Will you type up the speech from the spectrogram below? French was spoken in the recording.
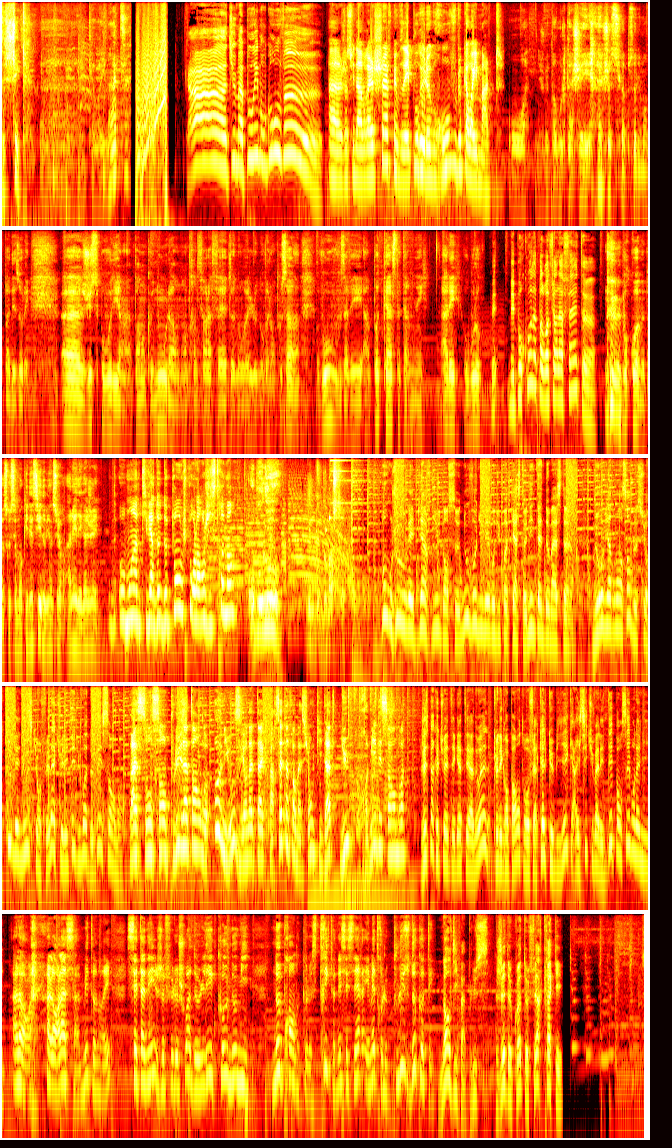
c'est chic. Euh, Kawaii Mat. Ah, tu m'as pourri mon groove Ah, je suis navré chef, mais vous avez pourri le groove de Kawaii Mat. Ouais, je vais pas vous le cacher, je suis absolument pas désolé. Euh, juste pour vous dire, pendant que nous, là, on est en train de faire la fête, Noël, le Nouvel An, tout ça, hein, vous, vous avez un podcast à terminer. Allez, au boulot. mais, mais pourquoi on n'a pas le droit de faire la fête? Mais pourquoi? Mais parce que c'est moi qui décide, bien sûr. Allez, dégagez. Au moins un petit verre de, de punch pour l'enregistrement. Au boulot Bonjour et bienvenue dans ce nouveau numéro du podcast Nintendo Master. Nous reviendrons ensemble sur toutes les news qui ont fait l'actualité du mois de décembre. Passons sans plus attendre aux news et on attaque par cette information qui date du 1er décembre. J'espère que tu as été gâté à Noël, que les grands-parents t'ont offert quelques billets, car ici tu vas les dépenser mon ami. Alors, alors là, ça m'étonnerait. Cette année, je fais le choix de l'économie. Ne prendre que le strict nécessaire et mettre le plus de côté. N'en dis pas plus, j'ai de quoi te faire craquer.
